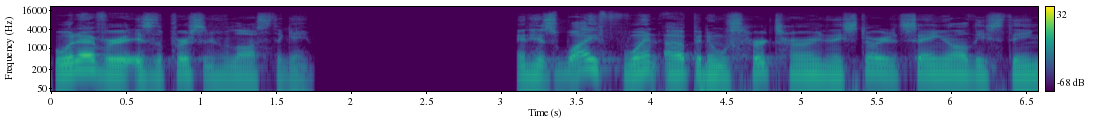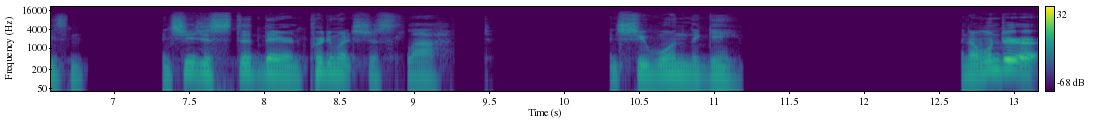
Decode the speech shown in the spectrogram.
whatever, is the person who lost the game. And his wife went up, and it was her turn, and they started saying all these things, and, and she just stood there and pretty much just laughed. And she won the game. And I wonder,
